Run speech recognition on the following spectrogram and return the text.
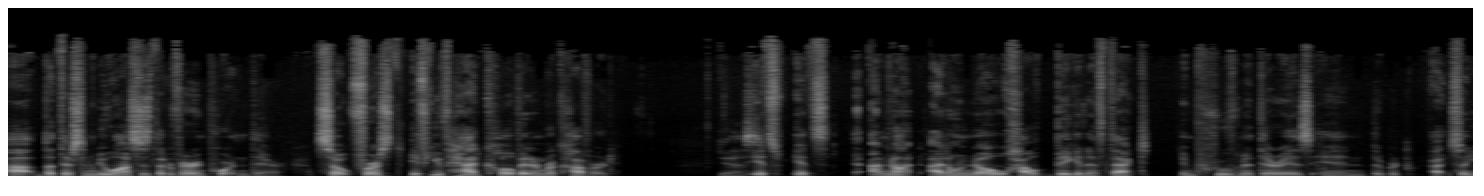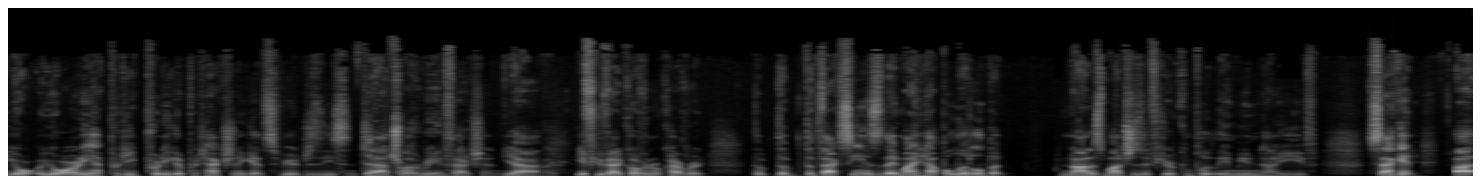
uh, but there's some nuances that are very important there. So first, if you've had COVID and recovered, yes. it's, it's, I'm not, I don't know how big an effect improvement there is in the, uh, so you you already have pretty, pretty good protection against severe disease and death Natural on reinfection. Yeah, right. if you've had COVID and recovered. The, the, the vaccines, they might help a little, but not as much as if you're completely immune naive. Second, uh,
